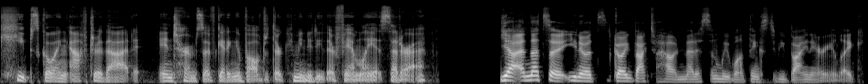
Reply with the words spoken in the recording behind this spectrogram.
keeps going after that in terms of getting involved with their community, their family, et cetera. Yeah, and that's a you know it's going back to how in medicine we want things to be binary, like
